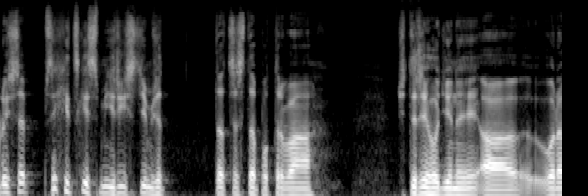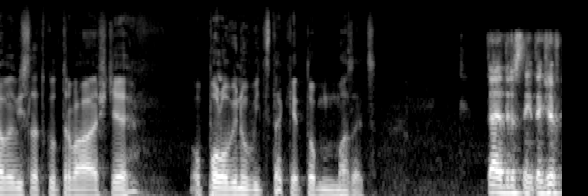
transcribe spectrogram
když se psychicky smíří s tím, že ta cesta potrvá čtyři hodiny a ona ve výsledku trvá ještě o polovinu víc, tak je to mazec. To je drsný. Takže v,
